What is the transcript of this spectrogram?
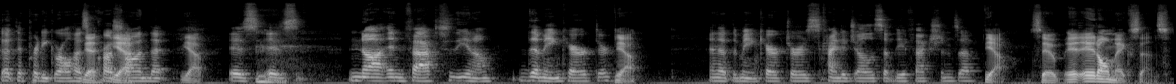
That the pretty girl has a crush yeah. on that yeah, is is not in fact, you know, the main character. yeah, And that the main character is kind of jealous of the affections of. yeah. So it, it all makes sense.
